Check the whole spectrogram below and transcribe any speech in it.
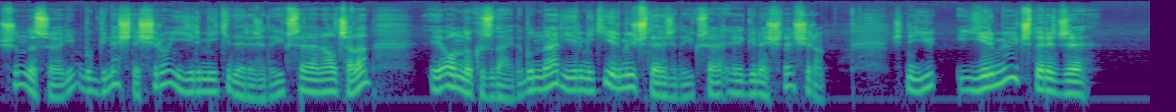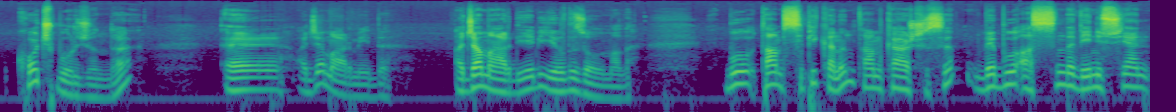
Şunu da söyleyeyim. Bu Güneş de Şiron 22 derecede. Yükselen alçalan 19'daydı. E, Bunlar 22-23 derecede yükselen e, Güneşle Şiron. Şimdi 23 derece Koç burcunda e, Acamar mıydı? Acamar diye bir yıldız olmalı. Bu tam Spika'nın tam karşısı ve bu aslında Venüsyen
